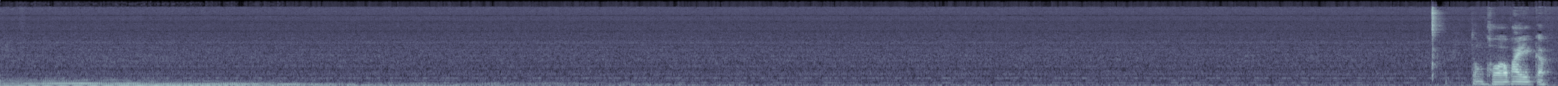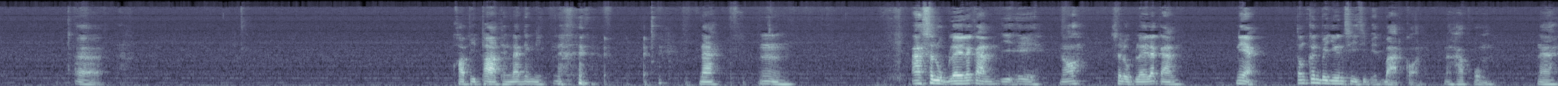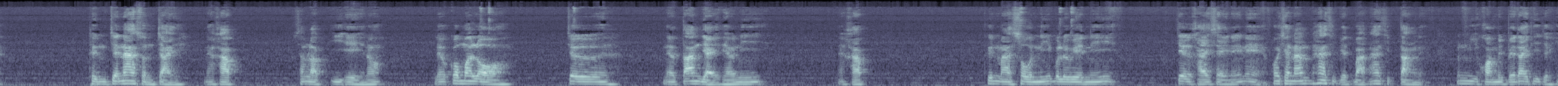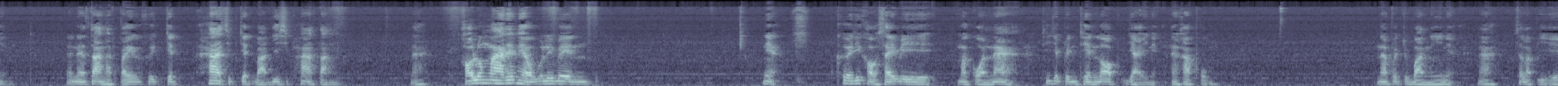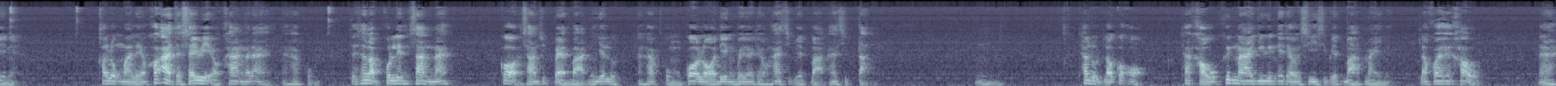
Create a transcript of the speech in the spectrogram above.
ต้องขออภัยกับความผิดพลาดทางด้านเทคนิคนะนะ อืม อะสรุปเลยแล้วกัน EA เนาะสรุปเลยแล้วกัน เนี่ย ต้องขึ้นไปยืน 41 บาทก่อนนะครับผมนะ ถึงจะน่าสนใจนะครับสำหรับ EA เนาะแล้วก็มารอ เจอแนวต้านใหญ่แถวนี้นะครับ ขึ้นมาโซนนี้บริเวณนี้ เจอขายใส่แน่ๆเพราะฉะนั้น 51 บาท 50 ตังค์เนี่ย มันมีความเป็นไปได้ที่จะเห็น และแนวต้านถัดไปก็คือ 7 57 บาท 25 ตังค์นะเขาลงมาแถวบริเวณ เนี่ย เคยที่เขาไซด์เวย์มาก่อนหน้าที่จะเป็นเทรนรอบใหญ่เนี่ยนะครับผม ณปัจจุบันนี้เนี่ยนะสลับ EA เนี่ยเขาลงมาแล้วเขาอาจจะไซด์เวออกข้างก็ได้นะครับผมแต่สำหรับคนเล่นสั้นนะ ก็ 38 บาทนี้จะหลุดนะครับ ผมก็รอเด้งไปแถวๆ51บเอ็ดบาท50ตังค์ถ้าหลุดเราก็ออก ถ้าเขาขึ้นมายืนแถวๆ41บาทใหม่เนี่ย เราค่อยๆเข้านะ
